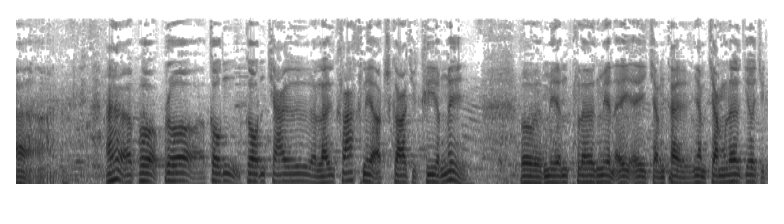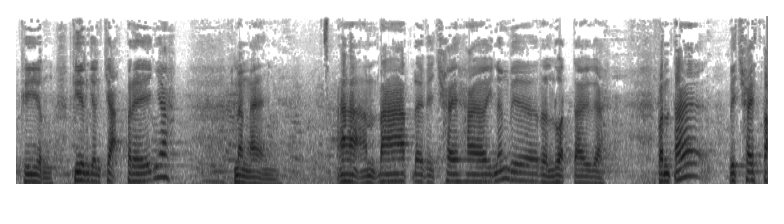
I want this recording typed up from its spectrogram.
អឺអើព្រោះព្រោះកូនកូនចៅឥឡូវខ្លះគ្នាអត់ស្គាល់ចង្គៀងទេព្រោះមានភ្លើងមានអីអីចឹងទៅខ្ញុំចង់លើកយកចង្គៀងគៀងយ៉ាងចាក់ប្រេងណាហ្នឹងឯងអាអណ្ដាតដែលវាឆេះហើយហ្នឹងវារលត់ទៅប៉ុន្តែវាឆេះត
